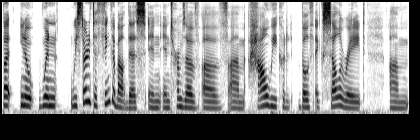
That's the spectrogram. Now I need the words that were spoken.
But you know when we started to think about this in, in terms of, of um, how we could both accelerate um,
